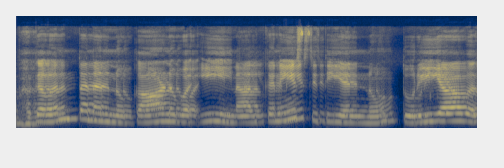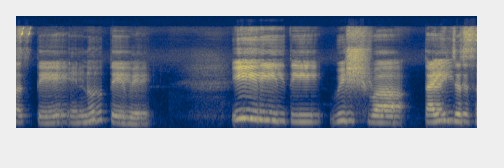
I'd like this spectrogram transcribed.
ಭಗವಂತನನ್ನು ಕಾಣುವ ಈ ನಾಲ್ಕನೇ ಸ್ಥಿತಿಯನ್ನು ತುರಿಯಾವಸ್ಥೆ ಎನ್ನುತ್ತೇವೆ. ಈ ರೀತಿ ವಿಶ್ವ, ತೈಜಸ,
